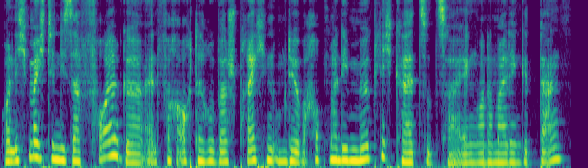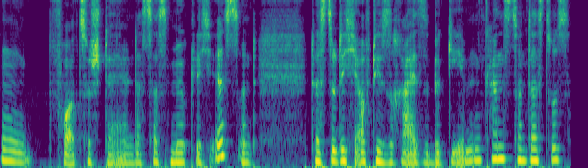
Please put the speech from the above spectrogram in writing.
Und ich möchte in dieser Folge einfach auch darüber sprechen, um dir überhaupt mal die Möglichkeit zu zeigen oder mal den Gedanken vorzustellen, dass das möglich ist und dass du dich auf diese Reise begeben kannst und dass du es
